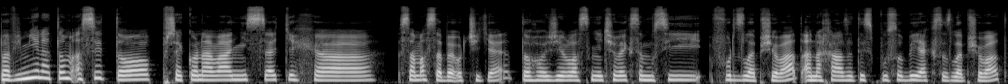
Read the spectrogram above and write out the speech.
Baví mě na tom asi to překonávání se těch uh, sama sebe určitě, toho, že vlastně člověk se musí furt zlepšovat a nacházet ty způsoby, jak se zlepšovat.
